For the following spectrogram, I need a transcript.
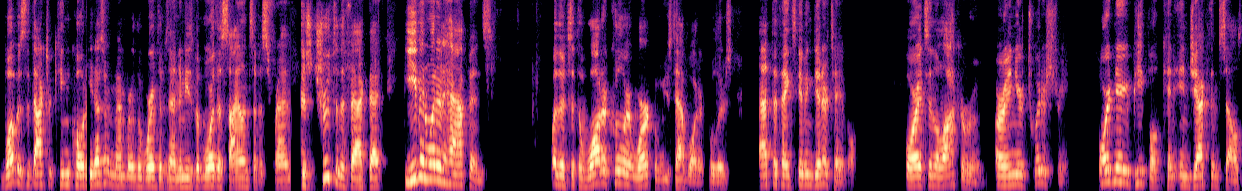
what was the Dr. King quote? He doesn't remember the words of his enemies, but more the silence of his friends. There's truth to the fact that even when it happens, whether it's at the water cooler at work, when we used to have water coolers, at the Thanksgiving dinner table, or it's in the locker room, or in your Twitter stream, ordinary people can inject themselves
